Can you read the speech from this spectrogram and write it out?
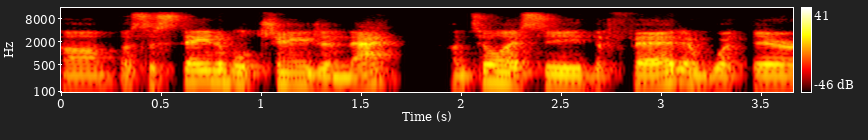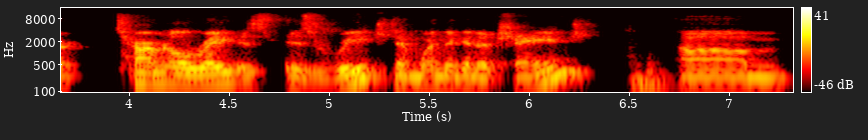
um, a sustainable change in that, until I see the Fed and what their terminal rate is, is reached and when they're going to change, um,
